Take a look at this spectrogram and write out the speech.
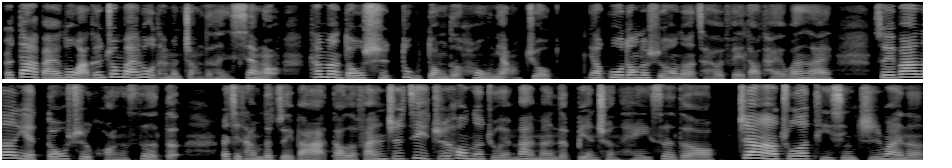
而大白鹭啊，跟中白鹭它们长得很像哦，它们都是渡冬的候鸟，就要过冬的时候呢才会飞到台湾来。嘴巴呢也都是黄色的，而且它们的嘴巴到了繁殖季之后呢，就会慢慢的变成黑色的哦。这样啊，除了体型之外呢，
